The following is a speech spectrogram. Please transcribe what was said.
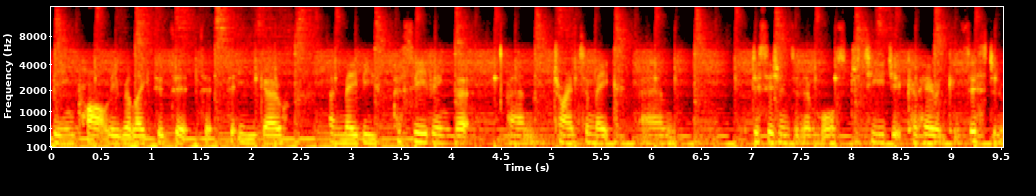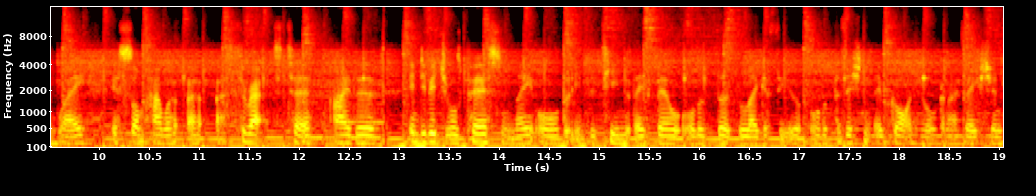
being partly related to, to, to ego and maybe perceiving that um, trying to make um, decisions in a more strategic, coherent, consistent way is somehow a, a, a threat to either individuals personally or the, the team that they've built or the, the, the legacy or the position that they've got in an organisation.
